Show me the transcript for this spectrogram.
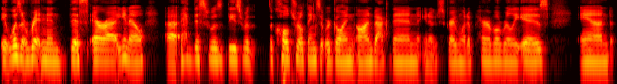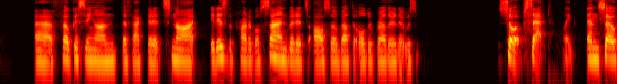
it wasn't written in this era. You know, uh, this was these were the cultural things that were going on back then. You know, describing what a parable really is, and uh, focusing on the fact that it's not. It is the prodigal son, but it's also about the older brother that was so upset like and so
